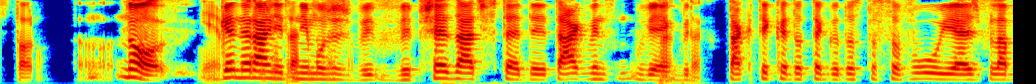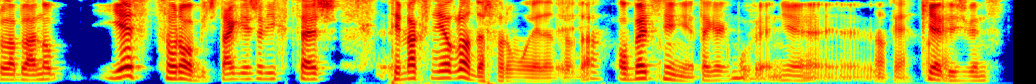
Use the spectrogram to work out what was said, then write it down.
z toru. To, No, nie generalnie nie nie możesz wy, wyprzedzać wtedy, tak? Więc mówię, Tak, jakby tak. taktykę do tego dostosowujesz, bla, bla, bla. No, jest co robić, tak? Jeżeli chcesz. Ty, Max, nie oglądasz Formuły 1, prawda? Obecnie nie, tak jak mówię, nie. Okej. Kiedyś, więc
